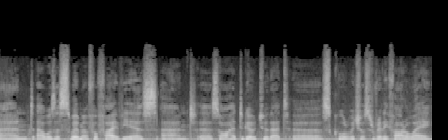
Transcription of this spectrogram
And I was a swimmer for five years, and uh, so I had to go to that uh, school, which was really far away.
